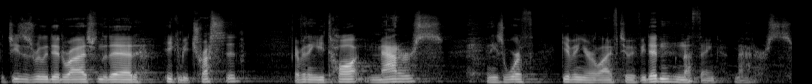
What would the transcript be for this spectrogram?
If Jesus really did rise from the dead, he can be trusted. Everything he taught matters, and he's worth giving your life to. If he didn't, nothing matters.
